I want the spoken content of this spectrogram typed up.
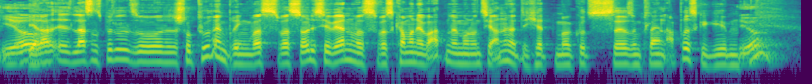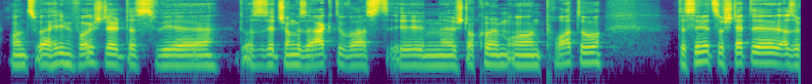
Jo. Ja, lass, äh, lass uns ein bisschen so eine Struktur reinbringen. Was, was soll das hier werden? Was, was kann man erwarten, wenn man uns hier anhört? Ich hätte mal kurz äh, so einen kleinen Abriss gegeben. Ja. Und zwar hätte ich mir vorgestellt, dass wir, du hast es jetzt schon gesagt, du warst in äh, Stockholm und Porto. Das sind jetzt so Städte, also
